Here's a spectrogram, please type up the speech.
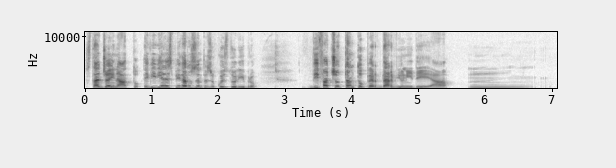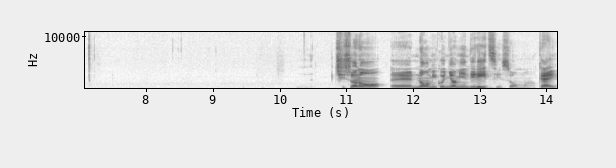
Sta già in atto e vi viene spiegato sempre su questo libro. Vi faccio tanto per darvi un'idea. Mm, ci sono eh, nomi, cognomi e indirizzi, insomma, ok?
